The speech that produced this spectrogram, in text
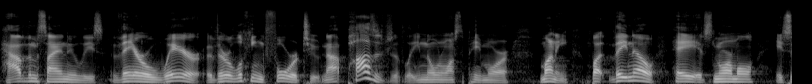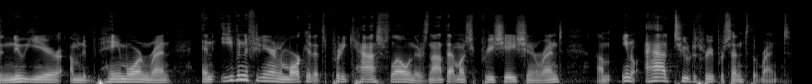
have them sign a new lease. They are aware, they're looking forward to, not positively, no one wants to pay more money, but they know, hey, it's normal, it's a new year, I'm going to be paying more in rent. And even if you're in a market that's pretty cash flow and there's not that much appreciation in rent, um, you know, add 2 to 3% to the rent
